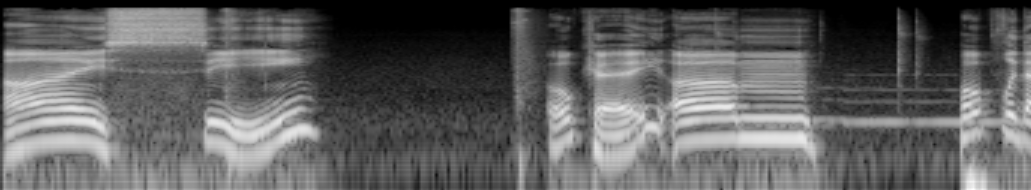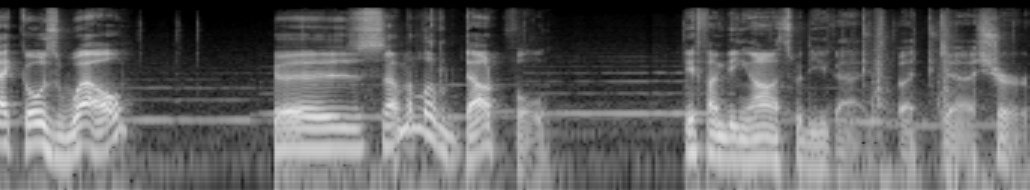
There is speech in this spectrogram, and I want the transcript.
I see. Okay, um... Hopefully that goes well. Because I'm a little doubtful. If I'm being honest with you guys, but uh, sure.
